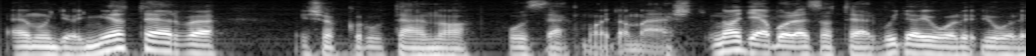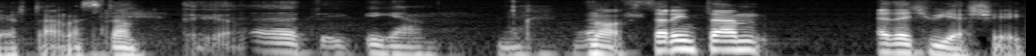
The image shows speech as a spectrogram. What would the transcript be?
elmondja, hogy mi a terve, és akkor utána hozzák majd a mást. Nagyjából ez a terv, ugye jól, jól értelmeztem. Igen. Hát, igen. Na, szerintem ez egy hülyeség.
